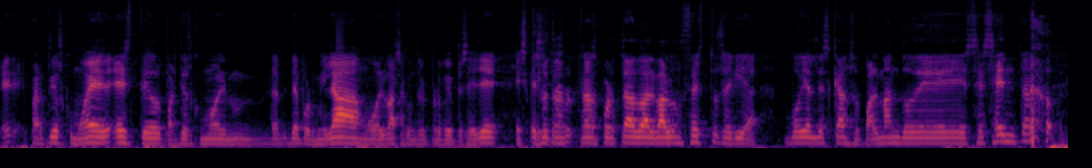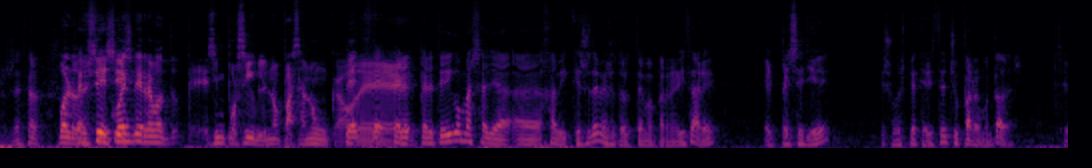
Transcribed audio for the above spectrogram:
eh, partidos como e- este o partidos como el de, de por Milán o el Barça contra el propio PSG. Es que- Eso transportado al baloncesto sería voy al descanso palmando de 60. bueno, de sí, sí, 50 sí. y remonto, que es imposible, no pasa nunca. o de- pero, pero te digo más allá, eh, Javi, que eso también es otro tema para analizar, ¿eh? El PSG es un especialista en chupar remontadas. Sí.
